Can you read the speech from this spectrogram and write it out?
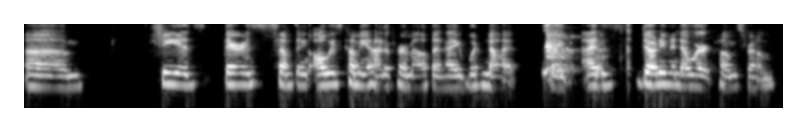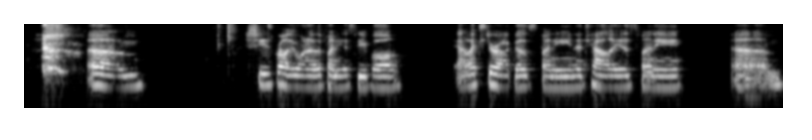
Um, she is. There is something always coming out of her mouth that I would not like. I just don't even know where it comes from. Um, she's probably one of the funniest people. Alex Storako's funny. Natalia's funny. Um,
